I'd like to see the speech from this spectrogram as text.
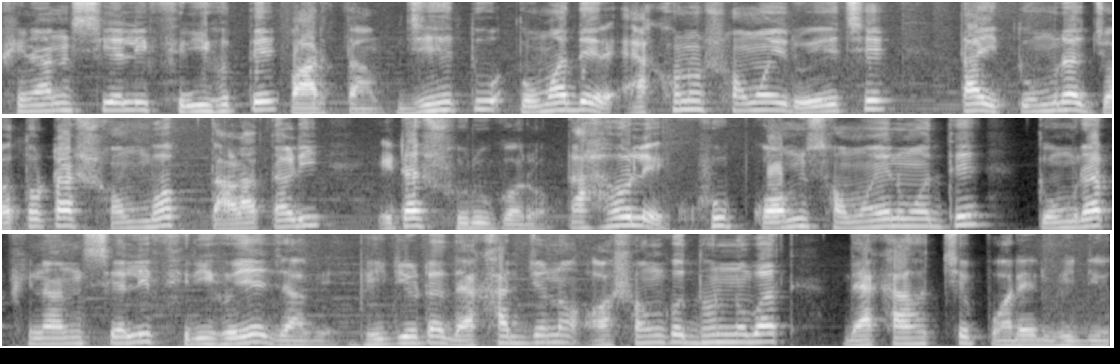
ফিনান্সিয়ালি ফ্রি হতে পারতাম। যেহেতু তোমাদের এখনও সময় রয়েছে, তাই তোমরা যতটা সম্ভব তাড়াতাড়ি এটা শুরু করো। তাহলে খুব কম সময়ের মধ্যে তোমরা ফিনান্সিয়ালি ফ্রি হয়ে যাবে। ভিডিওটা দেখার জন্য অসংখ্য ধন্যবাদ। দেখা হচ্ছে পরের ভিডিও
